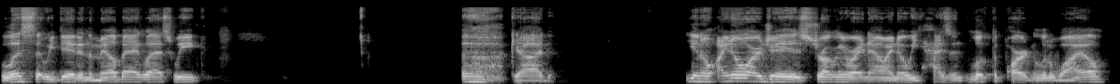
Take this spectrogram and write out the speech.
list that we did in the mailbag last week. Oh God. You know, I know RJ is struggling right now. I know he hasn't looked the part in a little while.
